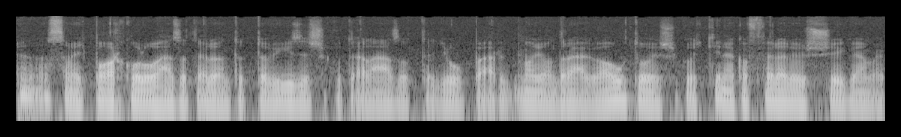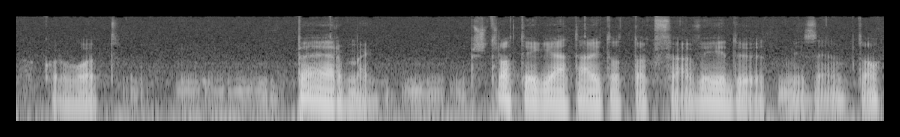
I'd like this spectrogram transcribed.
azt hiszem egy parkolóházat elöntött a víz, és akkor elázott egy jó pár nagyon drága autó, és akkor hogy kinek a felelőssége, meg akkor volt per, meg stratégiát állítottak fel, védőt, nem tudom.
